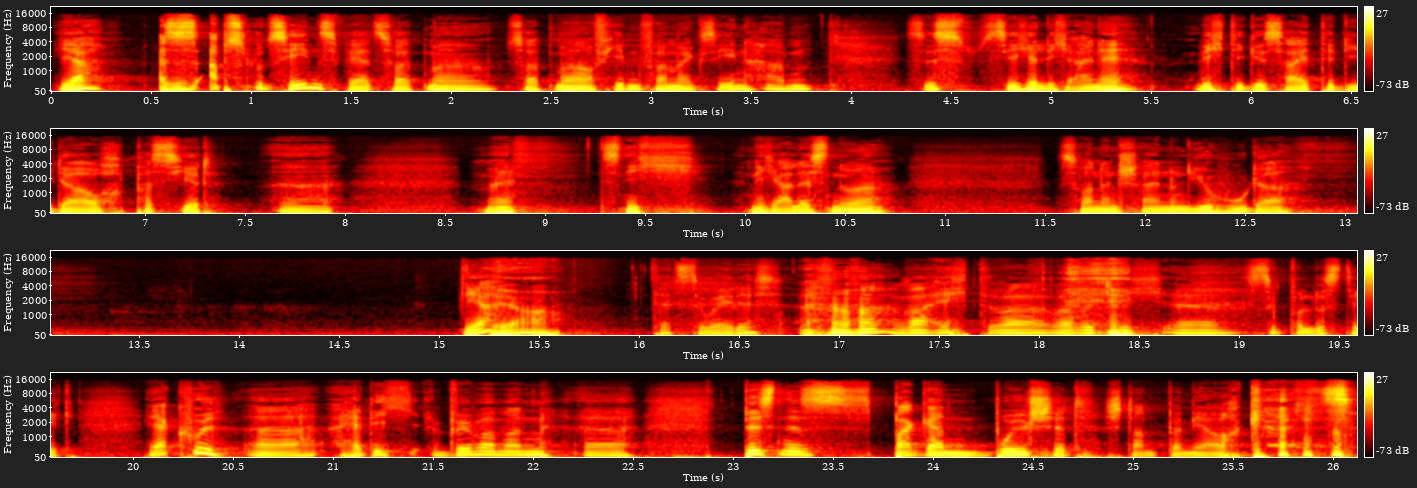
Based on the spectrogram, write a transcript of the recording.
Ja, also es ist absolut sehenswert, sollte man, sollte man auf jeden Fall mal gesehen haben. Es ist sicherlich eine wichtige Seite, die da auch passiert. Äh, ist nicht, nicht alles nur Sonnenschein und Juhuda. Ja? Ja. That's the way it is. war echt, war, war wirklich äh, super lustig. Ja, cool. Äh, hätte ich Böhmermann äh, Business Baggern Bullshit stand bei mir auch ganz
